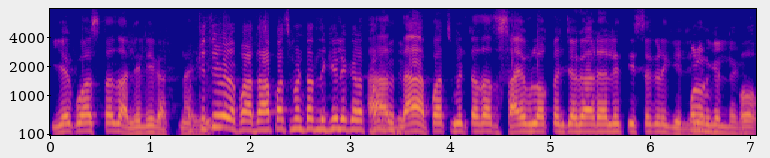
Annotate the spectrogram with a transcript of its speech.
एक वाजता झालेली घटना आहे. किती वेळ? पा- दहा पाच मिनिटातले गेले का? हा, थांबले होते? दहा पाच मिनिटात आता साहेब लोकांच्या गाड्या आले ती सगळी गेली पळून गेले लगेच. हो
